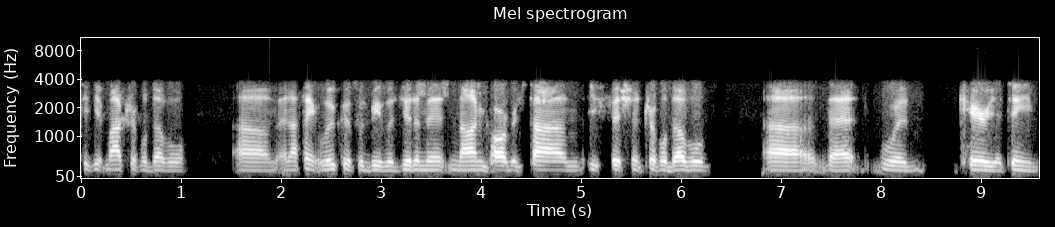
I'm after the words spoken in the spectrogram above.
to get my triple double. Um, and I think Luka's would be legitimate, non-garbage time, efficient triple doubles uh, that would carry a team.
